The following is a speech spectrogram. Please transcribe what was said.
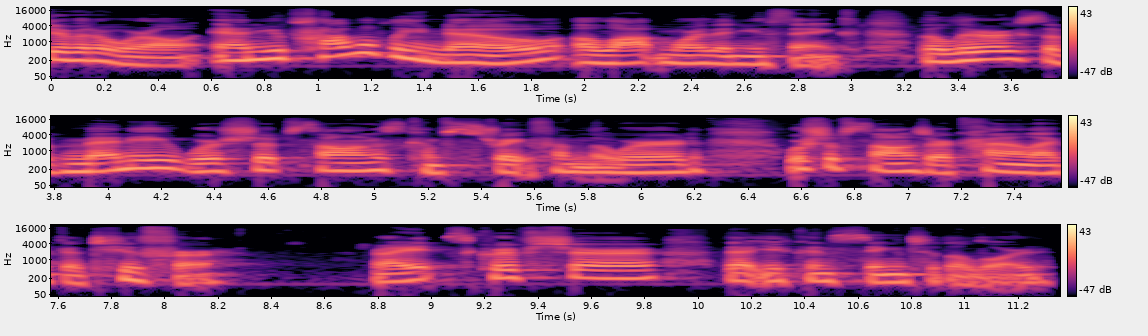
Give it a whirl. And you probably know a lot more than you think. The lyrics of many worship songs come straight from the Word. Worship songs are kind of like a twofer, right? Scripture that you can sing to the Lord.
